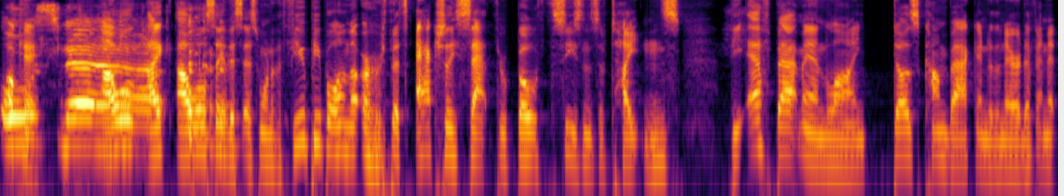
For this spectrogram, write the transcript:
oh Okay. snap! I will I, I will say this as one of the few people on the earth that's actually sat through both seasons of Titans. The F Batman line does come back into the narrative and it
